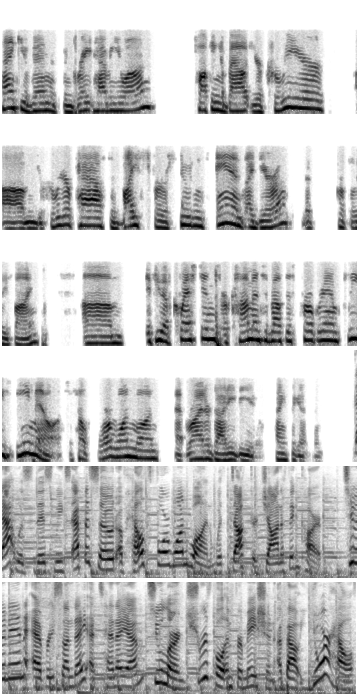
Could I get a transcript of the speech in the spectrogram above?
Thank you, Vin. It's been great having you on, talking about your career, um, your career path, advice for students, and Idera. That's perfectly fine. Um, if you have questions or comments about this program, please email us at help411 at rider.edu. Thanks again. That was this week's episode of Health 411 with Dr. Jonathan Karp. Tune in every Sunday at 10 a.m. to learn truthful information about your health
